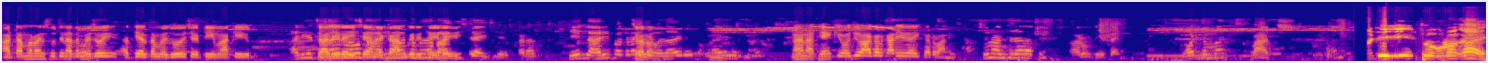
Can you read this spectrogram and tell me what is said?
આટા મારવાની સૂચના તમે જોઈ? અત્યારે તમે જોયું છે ટીમ આખી ચાલી રહી છે અને કામ કામગીરી થઈ રહી છે. એક લારી પકડાય ચલો. ના ના થેન્ક યુ હજુ આગળ કાર્યવાહી કરવાની છે. શું નામ છે અરુણ દેસાઈ. વોર્ડ નંબર? પાંચ. છોકરો ખાય.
